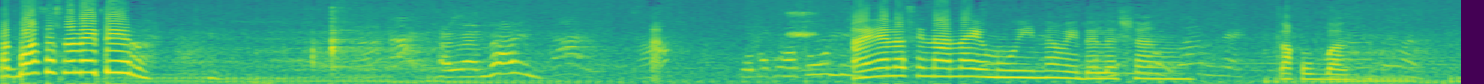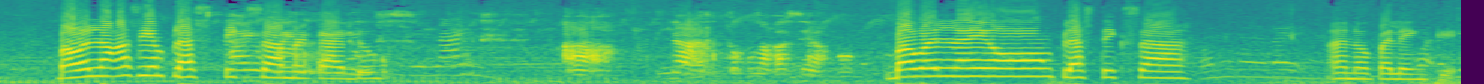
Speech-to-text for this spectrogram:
Tagbasas na naitir! Hala, natuli. Ayan na si nanay, umuwi na, may dala siyang sakubag. Bawal na kasi yung plastic sa merkado. Ah, inaantok na kasi ako. Bawal na yung plastic sa ano, palengke.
